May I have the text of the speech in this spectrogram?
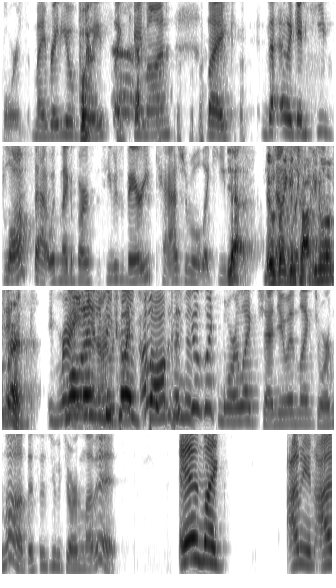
voice, my radio voice like came on, like that, like and he lost that with Micah Parsons. He was very casual, like he yeah, he it was like him like talking to a just hit- friend. right? Well, and I was because like, oh, this to- feels like more like genuine, like Jordan Love. This is who Jordan Love is, and like I mean I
